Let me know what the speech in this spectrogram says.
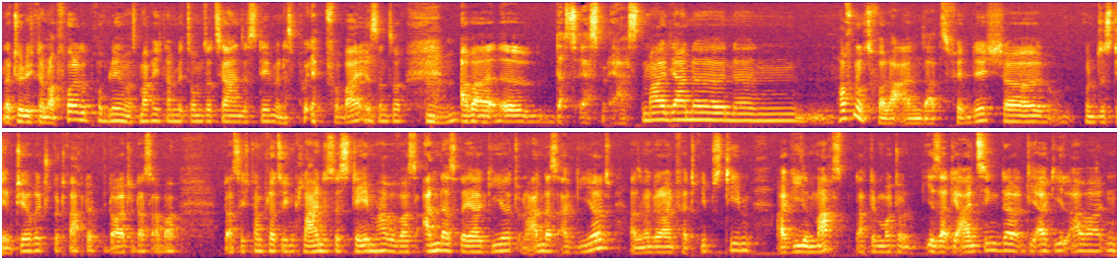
Natürlich dann noch Folgeprobleme, was mache ich dann mit so einem sozialen System, wenn das Projekt vorbei ist und so. Mhm. Aber äh, das ist erstmal ja ein hoffnungsvoller Ansatz, finde ich. Äh, und systemtheoretisch betrachtet bedeutet das aber, dass ich dann plötzlich ein kleines System habe, was anders reagiert und anders agiert. Also wenn du dein Vertriebsteam agil machst, nach dem Motto, ihr seid die Einzigen, die agil arbeiten,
